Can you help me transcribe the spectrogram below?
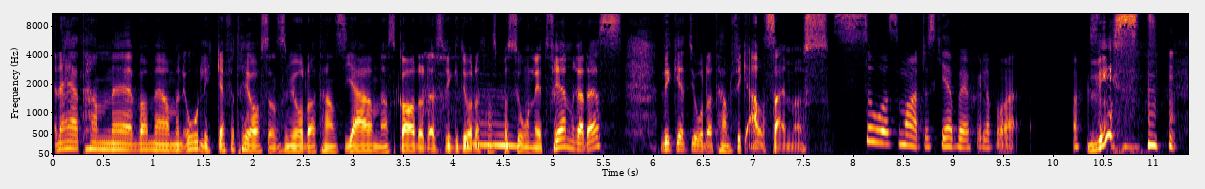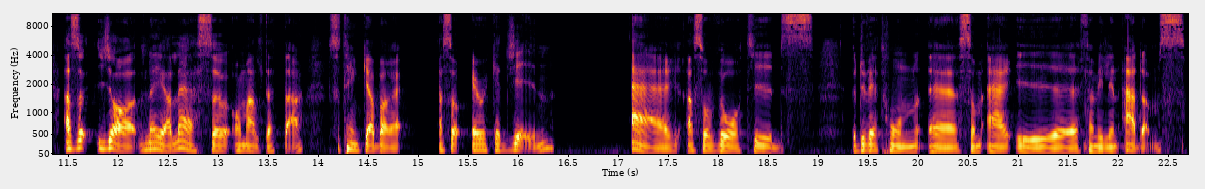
Nej, att han eh, var med om en olycka för tre år sedan som gjorde att hans hjärna skadades, vilket gjorde att hans personlighet förändrades, vilket gjorde att han fick Alzheimers. Så smart, det ska jag börja skylla på. också. Visst! Alltså, ja, när jag läser om allt detta så tänker jag bara, alltså Erika Jane är alltså vår tids, du vet hon eh, som är i eh, familjen Adams.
